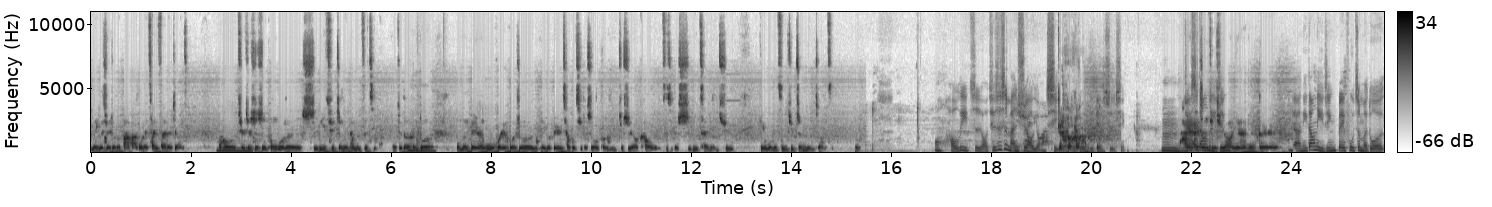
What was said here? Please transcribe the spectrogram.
哪个选手的爸爸过来参赛的这样子？然后确确实实通过了实力去证明他们自己吧。我觉得很多我们被人误会或者说那个被人瞧不起的时候，可能就是要靠我们自己的实力才能去给我们自己去证明这样子。哦，好励志哦！其实是蛮需要勇气的我觉得这件事情。嗯，还还真挺需要，因为对对啊，你当你已经背负这么多，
